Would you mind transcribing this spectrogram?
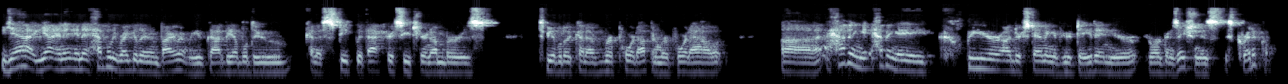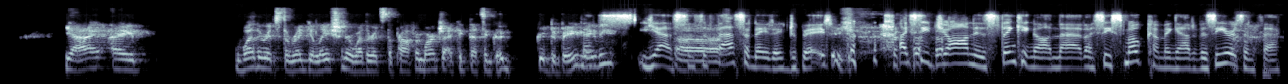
Yeah, yeah, in, in a heavily regulated environment where you've got to be able to kind of speak with accuracy to your numbers, to be able to kind of report up and report out. Uh, having having a clear understanding of your data and your, your organization is, is critical. Yeah, I, I whether it's the regulation or whether it's the profit margin, I think that's a good good debate. That's, maybe yes, it's uh, a fascinating debate. I see John is thinking on that. I see smoke coming out of his ears. In fact.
